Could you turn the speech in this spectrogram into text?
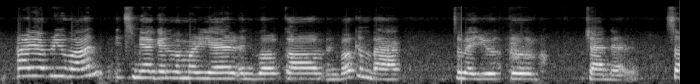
Hi everyone! It's me again, Ma'am Mariel, and welcome and welcome back to my YouTube channel. So,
